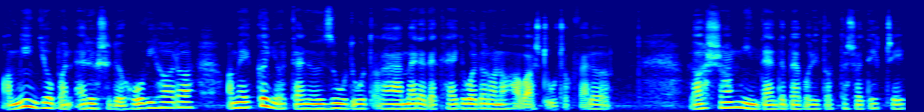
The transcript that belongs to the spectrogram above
a mind jobban erősödő hóviharra, amely könyörtelenül zúdult alá a meredek hegyoldalon a havas csúcsok felől. Lassan mindent beborított a sötétség.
